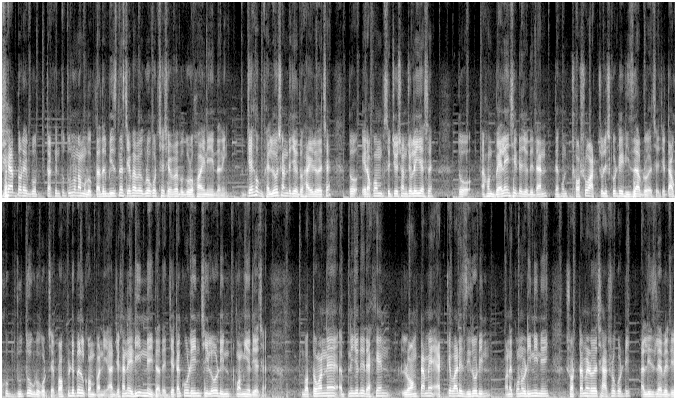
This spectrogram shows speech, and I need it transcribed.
শেয়ার দরের গ্রোথটা কিন্তু তুলনামূলক, তাদের বিজনেস যেভাবে গ্রো করছে, সেভাবে গ্রো হয়নি ইদানিং যাই হোক ভ্যালুয়েশনটা যেহেতু হাই রয়েছে, তো এরকম সিচুয়েশন চলেই আসে। তো এখন ব্যালেন্স শিটে যদি দেন, দেখুন ছশো আটচল্লিশ কোটি রিজার্ভ রয়েছে, যেটাও খুব দ্রুত গ্রো করছে প্রফিটেবল কোম্পানি আর যেখানে ঋণ নেই তাদের যেটাকেও ঋণ ছিল ঋণ কমিয়ে দিয়েছে। বর্তমানে আপনি যদি দেখেন লং টার্মে একেবারে জিরো ঋণ মানে কোনো ঋণই নেই শর্ট টার্মে রয়েছে আঠেরো কোটি, আর লিজ লেবিলিটি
